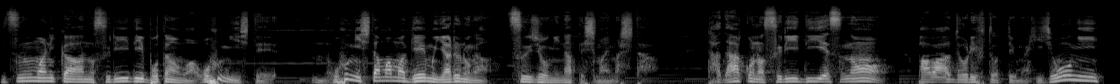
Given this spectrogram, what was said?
いつの間にかあの 3D ボタンはオフにして、オフにしたままゲームやるのが通常になってしまいました。ただ、この 3DS のパワードリフトっていうのが非常に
